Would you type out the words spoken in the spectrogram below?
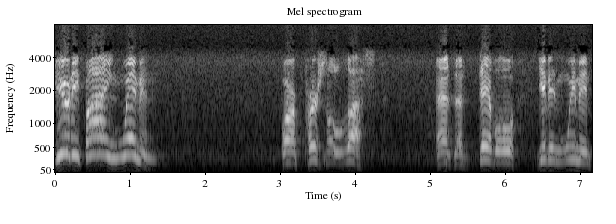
beautifying women for personal lust, as a devil giving women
